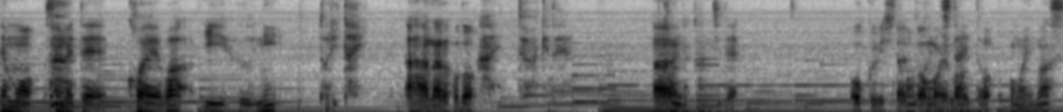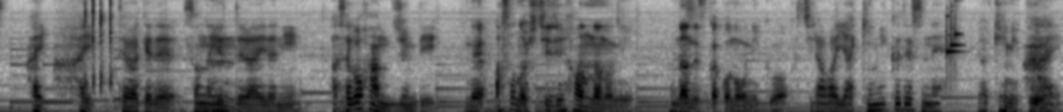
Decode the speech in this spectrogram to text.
でもせめて声はいい風に撮りたいああ、なるほど。はいこんなはい。感じで。お送りしたいと思います。したいと思います。はい。はい。というわけでそんな言ってる間に、朝ごはんの準備。ね、朝の7時半なのに、何ですかこのお肉は？こちらは焼肉ですね。焼肉。はい。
